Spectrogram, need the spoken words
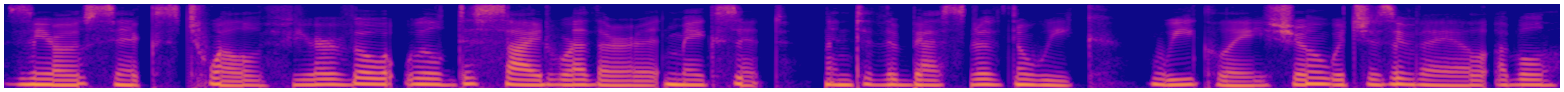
0612. Your vote will decide whether it makes it into the best of the week weekly show which is available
